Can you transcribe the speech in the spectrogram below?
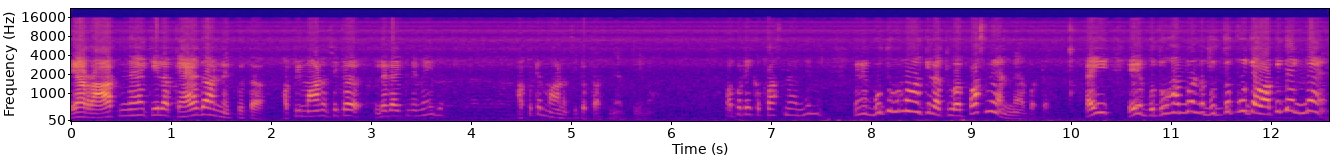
එයා රාත් නැහැ කියලා කෑ ගන්නෙත් පුතා. අපි මානසික ලෙඩක් නෙමෙයිද? අපිට මානසික ප්‍රශ්නයක් තියෙනවා. අපිට ඒක ප්‍රශ්නයක් නෙමෙයි. කෙනෙක් බුදු වුණා කියලා කිව්වා ප්‍රශ්නයක් නෑ අපට. ඇයි ඒ බුදුහාමුදුරන්ට බුද්ධ පූජාව අපි දෙන්නේ නැහැ.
